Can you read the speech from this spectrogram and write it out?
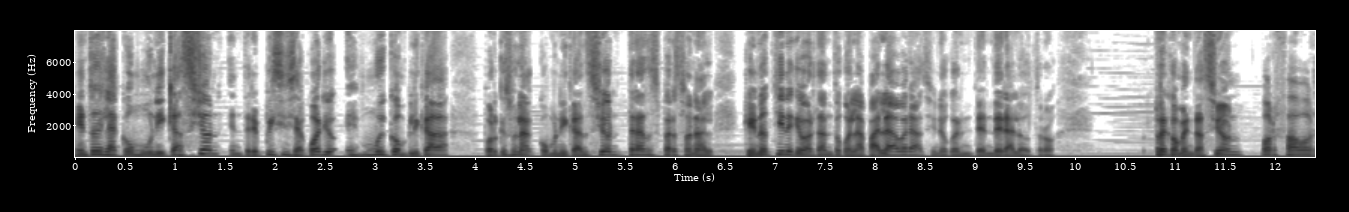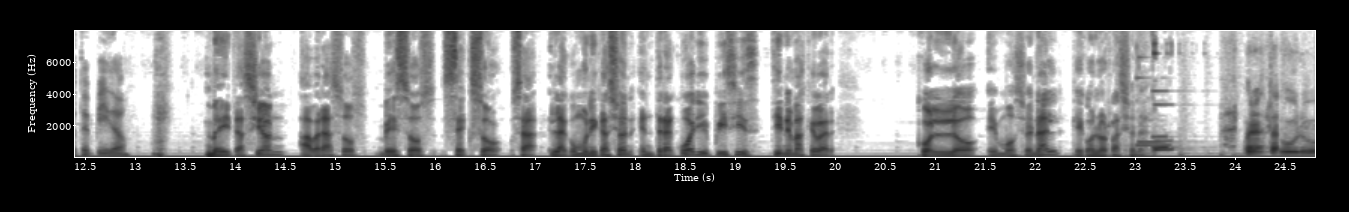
Entonces la comunicación entre Piscis y Acuario es muy complicada porque es una comunicación transpersonal que no tiene que ver tanto con la palabra, sino con entender al otro. Recomendación, Por favor, te pido. Meditación, abrazos, besos, sexo. O sea, la comunicación entre Acuario y Piscis tiene más que ver con lo emocional que con lo racional. Buenas tardes, gurú.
